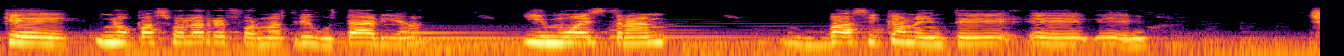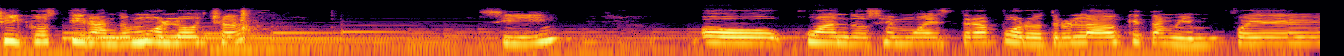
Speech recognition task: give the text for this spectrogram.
que no pasó la reforma tributaria y muestran básicamente eh, eh, chicos tirando molochas, ¿sí? o cuando se muestra por otro lado que también fue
